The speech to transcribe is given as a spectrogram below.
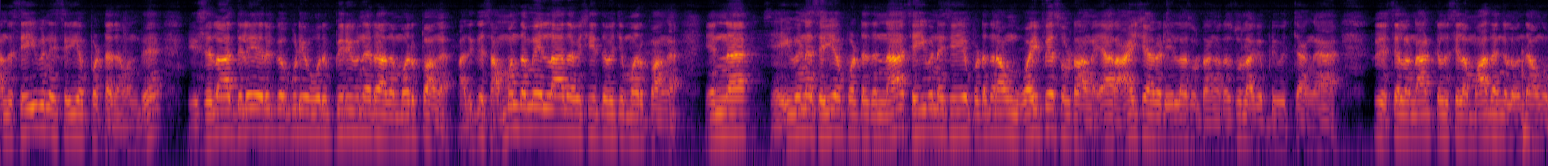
அந்த செய்வினை செய்யப்பட்டதை வந்து இஸ்லாத்திலே இருக்கக்கூடிய ஒரு பிரிவினர் அதை மறுப்பாங்க. அதுக்கு சம்பந்தமே இல்லாத விஷயத்தை வச்சு மறுப்பாங்க. என்ன? செய்வினை செய்யப்பட்டதுன்னா செய்வினை செய்யப்பட்டதுன்னு அவங்க ஒய்ஃபே சொல்கிறாங்க யார் ஆயிஷா அலியெல்லாம் சொல்கிறாங்க ரசூலாக்கு இப்படி வச்சாங்க. சில நாட்கள் சில மாதங்கள் வந்து அவங்க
